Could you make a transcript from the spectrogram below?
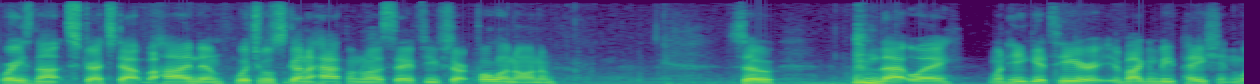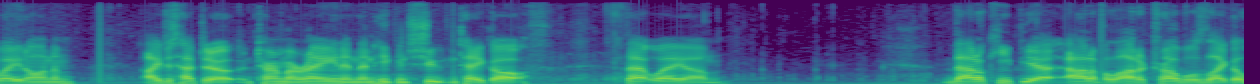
where he's not stretched out behind him, which was going to happen when I say if you start pulling on him. So that way, when he gets here, if I can be patient and wait on him, I just have to turn my rein and then he can shoot and take off. That way, um, that'll keep you out of a lot of troubles. Like uh,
